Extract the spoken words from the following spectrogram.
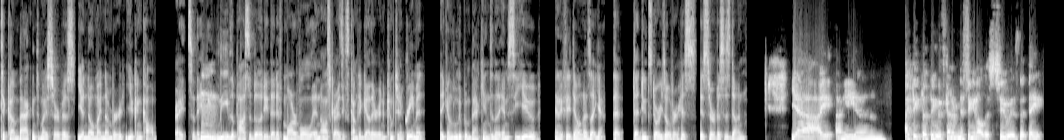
to come back into my service, you know my number, you can call me right? So they, mm. they, leave the possibility that if Marvel and Oscar Isaacs come together and come to an agreement, they can loop him back into the MCU. And if they don't, I was like, yeah, that that dude's story's over. His his service is done. Yeah, I I um I think the thing that's kind of missing in all this too is that they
